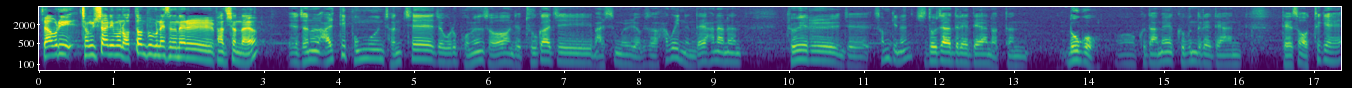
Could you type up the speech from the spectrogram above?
자, 우리 정 집사님은 어떤 부분에서 은혜를 받으셨나요? 예, 저는 RT 본문 전체적으로 보면서 이제 두 가지 말씀을 여기서 하고 있는데 하나는 교회를 이제 섬기는 지도자들에 대한 어떤 노고, 어, 그 다음에 그분들에 대한 대해서 어떻게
